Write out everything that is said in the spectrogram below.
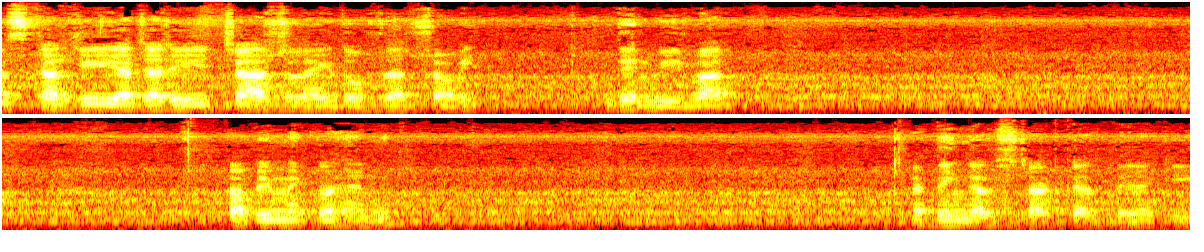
ਅਸਕਰ ਜੀ, ਅੱਜ ਜੀ 4 ਜੁਲਾਈ 2024 ਦਿਨ ਵੀਰਵਾਰ ਟੌਪਿਕ ਮੇਰੇ ਕੋਲ ਹੈ ਨਹੀਂ। ਅੱਧੀ ਗੱਲ ਸਟਾਰਟ ਕਰਦੇ ਆ ਕਿ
